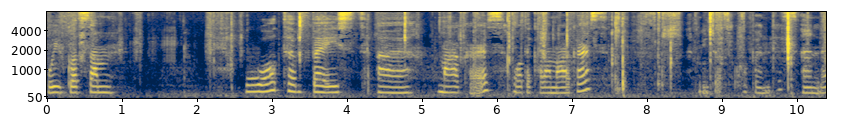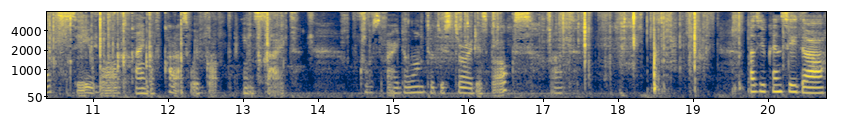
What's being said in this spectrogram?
We've got some water-based uh, markers watercolor markers. Let me just open this and let's see what kind of colors we've got inside. Of course I don't want to destroy this box but as you can see there are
